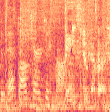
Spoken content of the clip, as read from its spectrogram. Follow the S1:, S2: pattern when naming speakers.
S1: The best alternative rock.
S2: Base to rock.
